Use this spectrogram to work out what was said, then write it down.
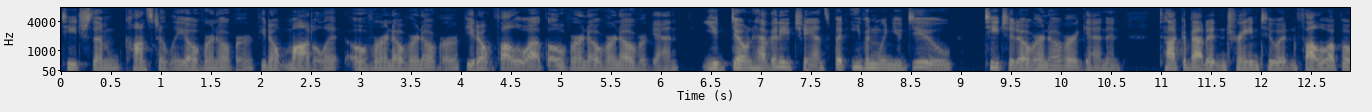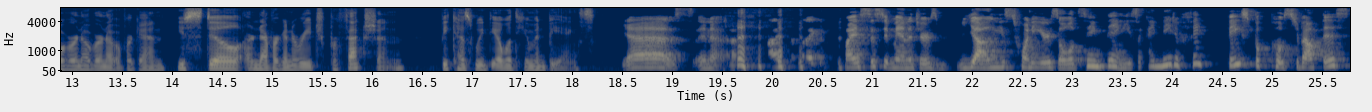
teach them constantly over and over, if you don't model it over and over and over, if you don't follow up over and over and over again, you don't have any chance. But even when you do teach it over and over again and talk about it and train to it and follow up over and over and over again, you still are never going to reach perfection because we deal with human beings. Yes. And uh, I, like my assistant manager is young. He's 20 years old. Same thing. He's like, I made a fake Facebook post about this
